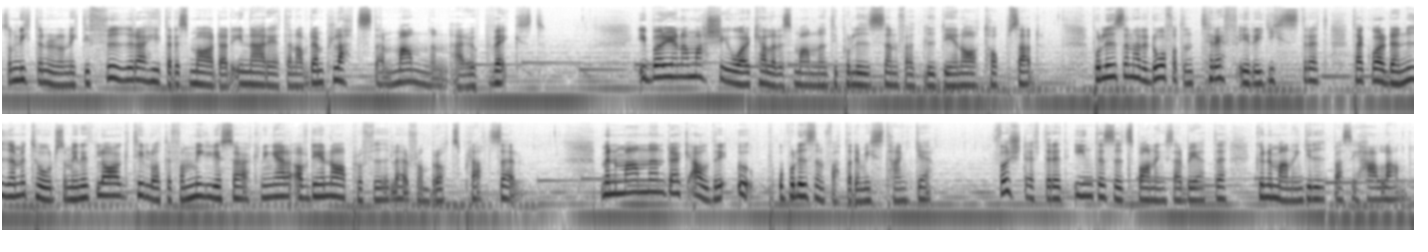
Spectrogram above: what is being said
som 1994 hittades mördad i närheten av den plats där mannen är uppväxt. I början av mars i år kallades mannen till polisen för att bli DNA-topsad. Polisen hade då fått en träff i registret tack vare den nya metod som enligt lag tillåter familjesökningar av DNA-profiler från brottsplatser. Men mannen dök aldrig upp och polisen fattade misstanke. Först efter ett intensivt spaningsarbete kunde mannen gripas i Halland.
